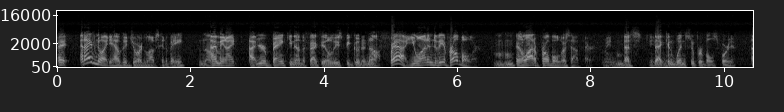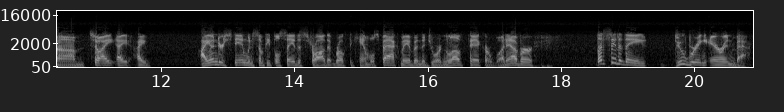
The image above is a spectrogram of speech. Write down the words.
Hey. And I have no idea how good Jordan Love's going to be. No. I mean, I, I You're banking on the fact that it'll at least be good enough. yeah, you want him to be a Pro Bowler. Mhm. There's a lot of Pro Bowlers out there. I mean, Mhm. that's That can win Super Bowls for you. Um, so I, I, I, I understand when some people say the straw that broke the camel's back may have been the Jordan Love pick or whatever. Let's say that they do bring Aaron back.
